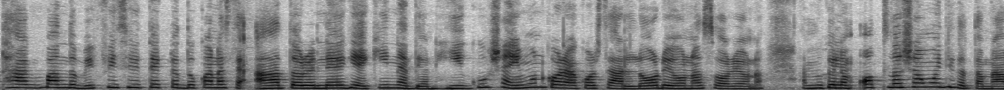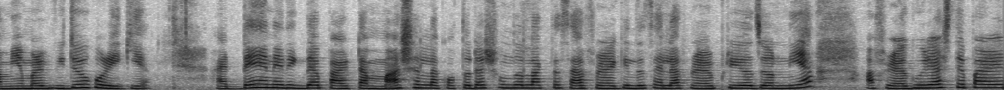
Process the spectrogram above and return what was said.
থাক বান্ধবী, ফিসিতে একটা দোকান আছে, আ, তরে লেগে কিনা দেন হি গুসা এমন করা করছে, আর লড়েও না, সরেও না। আমি কইলাম, অতলা সময় দিতাম না, আমি আমার ভিডিও করি গিয়া। আর দেন এদিক দিয়ে পার্কটা মাসাল্লাহ কতটা সুন্দর লাগতেছে। আপনারা কিন্তু চাইলে আপনার প্রিয়জন নিয়ে আপনারা ঘুরে আসতে পারেন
